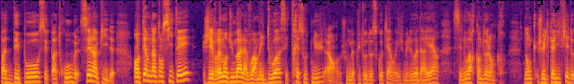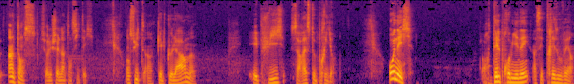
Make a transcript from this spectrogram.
pas de dépôt, c'est pas trouble, c'est limpide. En termes d'intensité, j'ai vraiment du mal à voir mes doigts, c'est très soutenu. Alors je vous le mets plutôt de ce côté, hein, vous voyez, je mets les doigts derrière, c'est noir comme de l'encre. Donc je vais le qualifier de intense sur l'échelle d'intensité. Ensuite, hein, quelques larmes, et puis ça reste brillant. Au nez, alors dès le premier nez, hein, c'est très ouvert.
